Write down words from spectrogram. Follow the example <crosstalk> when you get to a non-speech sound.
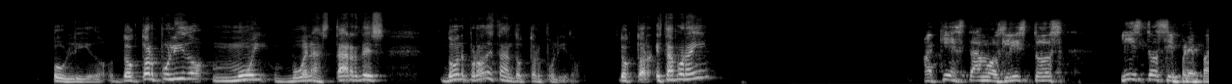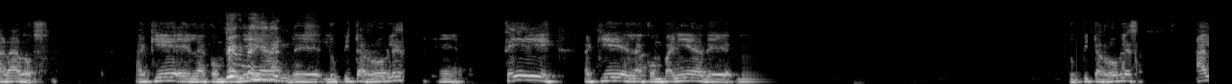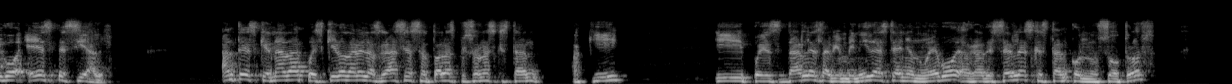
Pulido. Doctor Pulido, muy buenas tardes. ¿Dónde, ¿Por dónde está el doctor Pulido? Doctor, ¿está por ahí? Aquí estamos listos, listos y preparados. Aquí en la compañía de Lupita Robles. sí, aquí en la compañía de Lupita Robles. Algo especial. Antes que nada, pues quiero darle las gracias a todas las personas que están aquí y pues darles la bienvenida a este año nuevo, agradecerles que están con nosotros.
